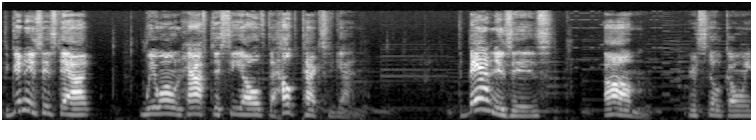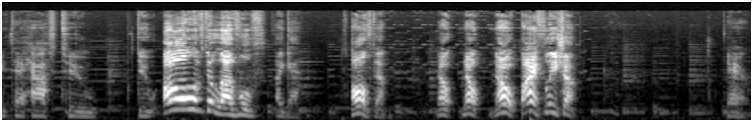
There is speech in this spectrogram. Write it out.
The good news is that we won't have to see all of the help text again. The bad news is um, you're still going to have to do all of the levels again. All of them. No, no, no. Bye, Felicia. There.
